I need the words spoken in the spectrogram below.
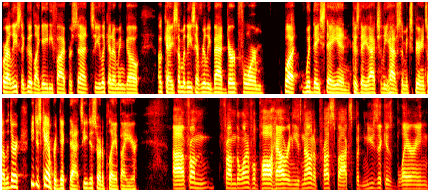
or at least a good like 85%. So you look at them and go, okay, some of these have really bad dirt form, but would they stay in because they actually have some experience on the dirt? You just can't predict that. So you just sort of play it by ear. Uh, from from the wonderful Paul Halloran, he's now in a press box, but music is blaring.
